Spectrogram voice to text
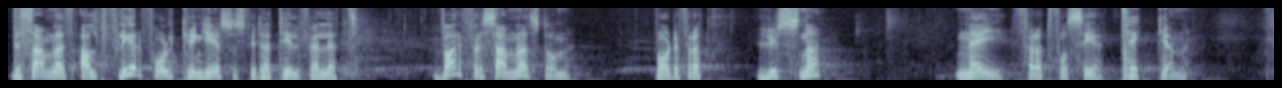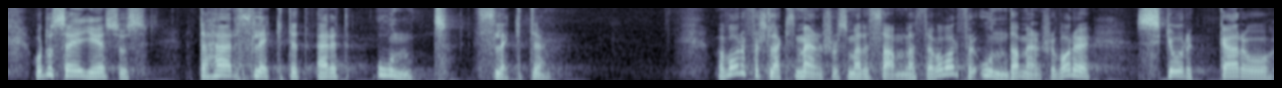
det samlades allt fler folk kring Jesus vid det här tillfället. Varför samlades de? Var det för att lyssna? Nej, för att få se tecken. Och då säger Jesus, det här släktet är ett ont släkte. Vad var det för slags människor som hade samlats där? Vad var det för onda människor? Var det skurkar och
